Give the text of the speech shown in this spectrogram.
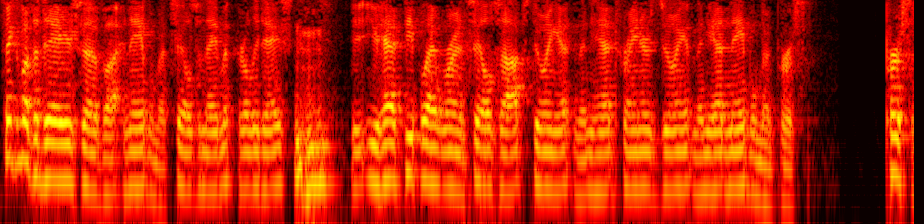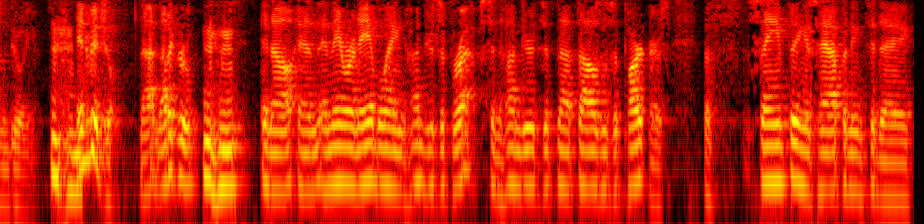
think about the days of uh, enablement, sales enablement, early days. Mm-hmm. You, had people that were in sales ops doing it, and then you had trainers doing it, and then you had enablement person, person doing it, mm-hmm. individual, not not a group. Mm-hmm. You know, and and they were enabling hundreds of reps and hundreds, if not thousands, of partners. The same thing is happening today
